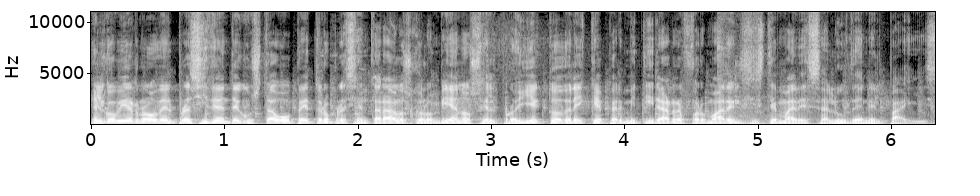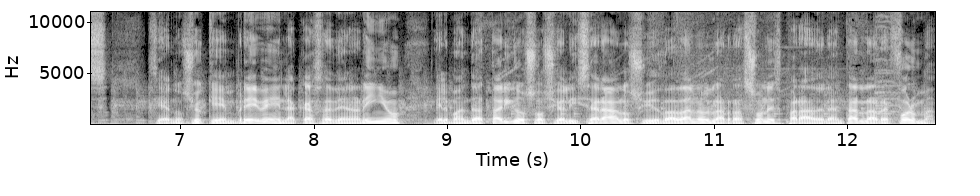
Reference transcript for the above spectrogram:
El gobierno del presidente Gustavo Petro presentará a los colombianos el proyecto de ley que permitirá reformar el sistema de salud en el país. Se anunció que en breve, en la Casa de Nariño, el mandatario socializará a los ciudadanos las razones para adelantar la reforma.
